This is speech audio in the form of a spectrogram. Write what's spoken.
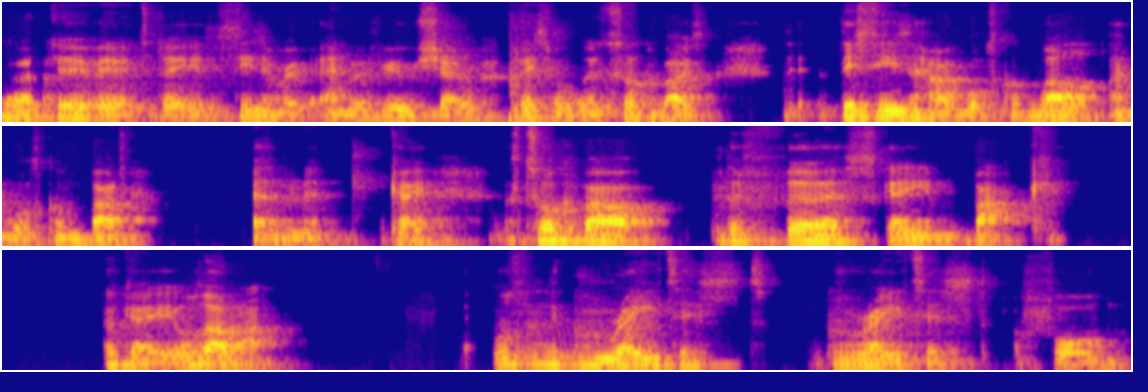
to do video today is a season end review show. Basically, what we're talking about is th- this season, how it what's gone well and what's gone bad at the minute. Okay, let's talk about the first game back. Okay, it was all right. It wasn't the greatest, greatest form.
